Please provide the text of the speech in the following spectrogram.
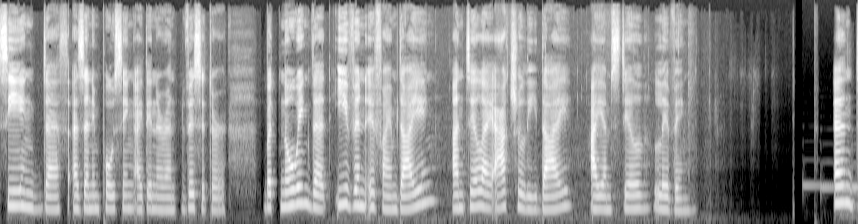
seeing death as an imposing itinerant visitor, but knowing that even if I'm dying, until I actually die, I am still living. And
